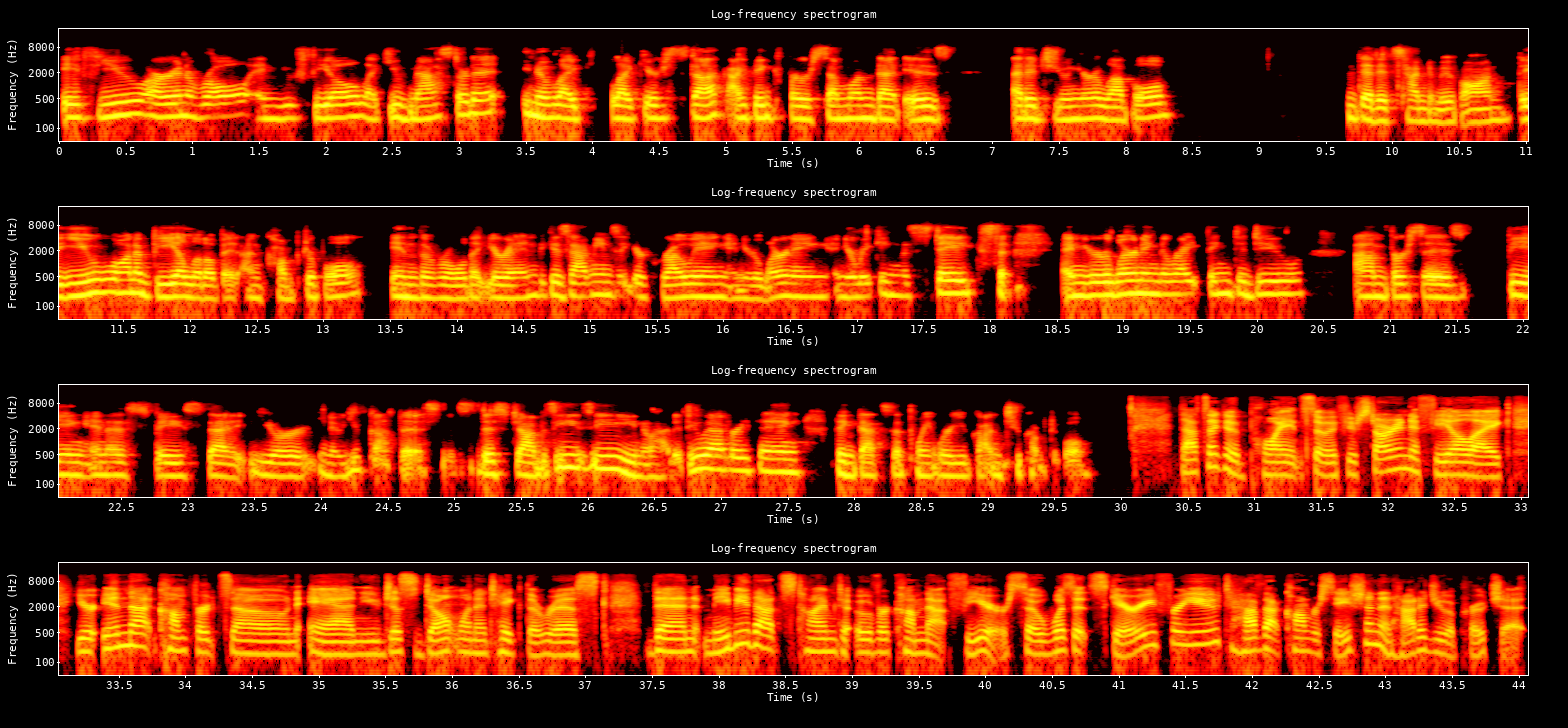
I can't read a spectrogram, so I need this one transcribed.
If you are in a role and you feel like you've mastered it, you know, like like you're stuck, I think for someone that is at a junior level, that it's time to move on that you want to be a little bit uncomfortable in the role that you're in because that means that you're growing and you're learning and you're making mistakes and you're learning the right thing to do um, versus being in a space that you're you know you've got this. this this job is easy you know how to do everything i think that's the point where you've gotten too comfortable That's a good point. So, if you're starting to feel like you're in that comfort zone and you just don't want to take the risk, then maybe that's time to overcome that fear. So, was it scary for you to have that conversation and how did you approach it?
